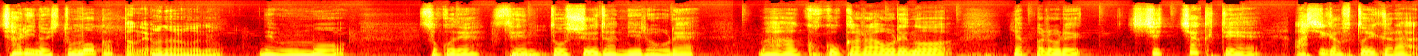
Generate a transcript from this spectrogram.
チャリの人も多かったのあよなるほど。でももうそこで先頭集団にいる俺まあここから俺のやっぱり俺ちっちゃくて足が太いから、まあ、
